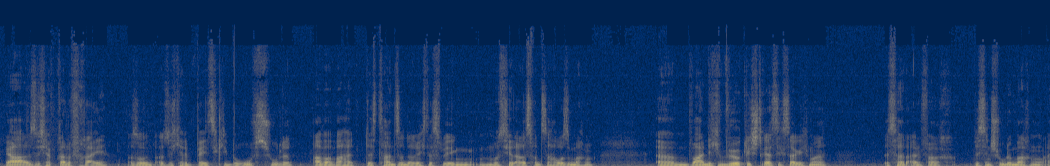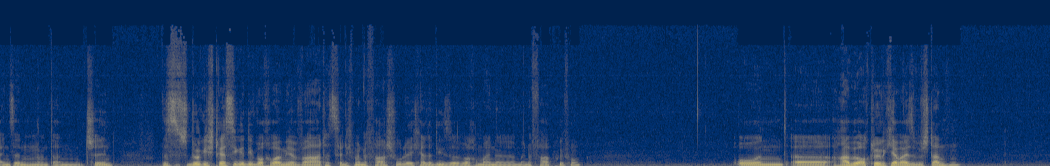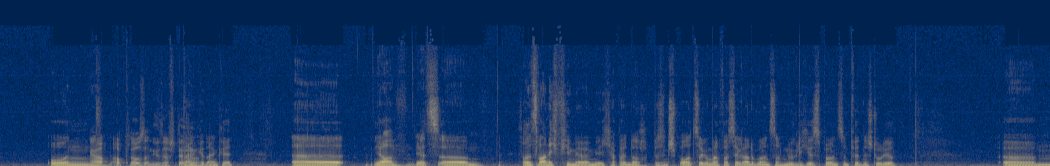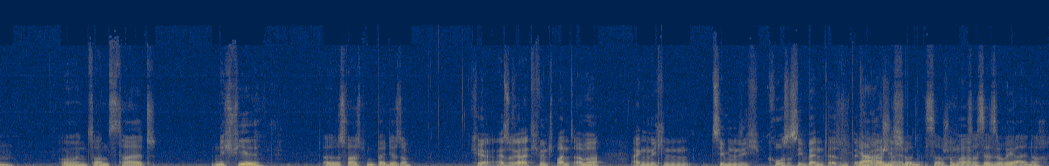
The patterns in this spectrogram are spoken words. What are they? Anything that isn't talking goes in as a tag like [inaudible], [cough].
Ja, also ich habe gerade frei. Also, also ich hatte basically Berufsschule, aber war halt Distanzunterricht, deswegen muss ich halt alles von zu Hause machen. Ähm, war nicht wirklich stressig, sage ich mal. Ist halt einfach ein bisschen Schule machen, einsenden und dann chillen. Das ist wirklich stressige die Woche bei mir war tatsächlich meine Fahrschule. Ich hatte diese Woche meine, meine Fahrprüfung. Und äh, habe auch glücklicherweise bestanden. Und Ja, Applaus an dieser Stelle. Danke, danke. Äh, ja, jetzt, ähm, sonst war nicht viel mehr bei mir. Ich habe halt noch ein bisschen Sport so gemacht, was ja gerade bei uns noch möglich ist, bei uns im Fitnessstudio. Ähm, und sonst halt nicht viel. Also das war's bei dir so? Okay, also relativ entspannt, Mhm. aber eigentlich ein ziemlich großes Event, also mit der ja, eigentlich schon. Ist auch, Schon mal- ist auch sehr surreal noch.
